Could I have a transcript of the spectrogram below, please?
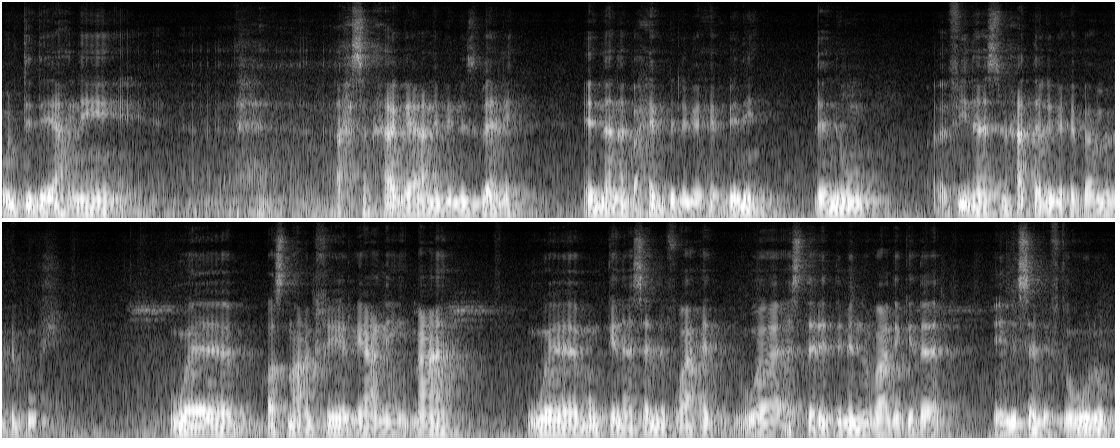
قلت دي يعني أحسن حاجة يعني بالنسبة لي إن أنا بحب اللي بيحبني لأنه في ناس حتى اللي بيحبها ما بيحبوش. وبصنع الخير يعني معاه. وممكن أسلف واحد وأسترد منه بعد كده اللي سلفته له.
